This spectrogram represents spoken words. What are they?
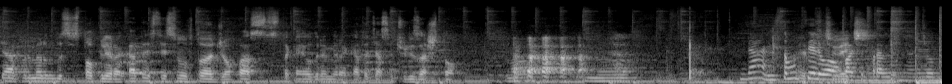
Тя, примерно, да си стопли ръката, естествено в този джоб, аз така и удрям ми ръката, тя се чуди защо. Но, но Да, не съм оцелила че обаче вече- правилния джоб.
